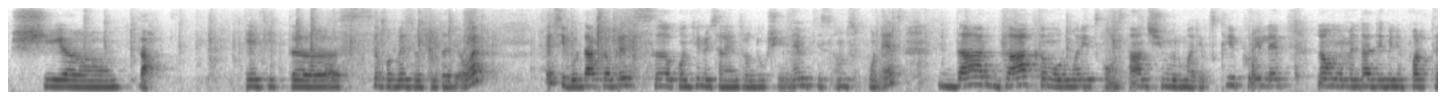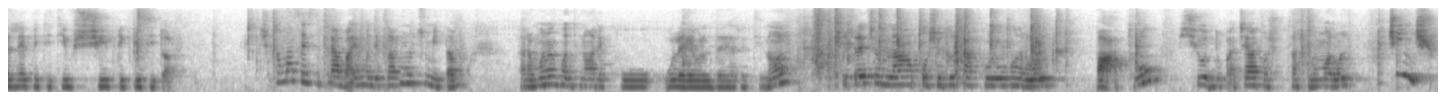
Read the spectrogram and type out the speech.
și, uh, da, evit uh, să vorbesc de 100 de ori. E sigur, dacă vreți să continui să le introduc și în Empties, îmi spuneți, dar dacă mă urmăriți constant și mi urmăriți clipurile, la un moment dat devine foarte repetitiv și plictisitor. Și cam asta este treaba, eu mă declar mulțumită. Rămân în continuare cu uleiul de retinol și trecem la poșetuța cu numărul 4 și după aceea poșetuța cu numărul 5.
